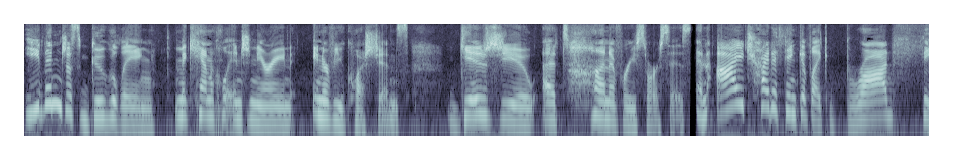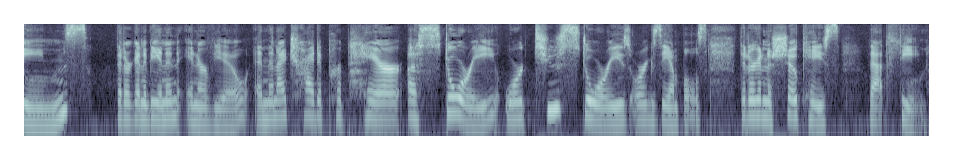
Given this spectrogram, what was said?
Even just Googling mechanical engineering interview questions gives you a ton of resources. And I try to think of like broad themes that are going to be in an interview. And then I try to prepare a story or two stories or examples that are going to showcase that theme.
